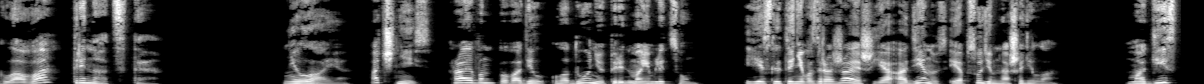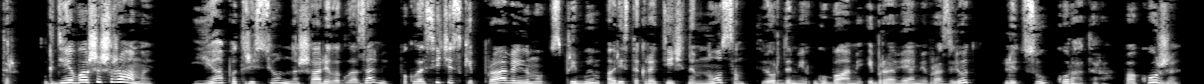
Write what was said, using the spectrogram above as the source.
Глава тринадцатая «Нилая, очнись!» Райван поводил ладонью перед моим лицом. «Если ты не возражаешь, я оденусь и обсудим наши дела». «Магистр, где ваши шрамы?» Я потрясенно шарила глазами по классически правильному, с прямым аристократичным носом, твердыми губами и бровями в разлет, лицу куратора. По коже,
